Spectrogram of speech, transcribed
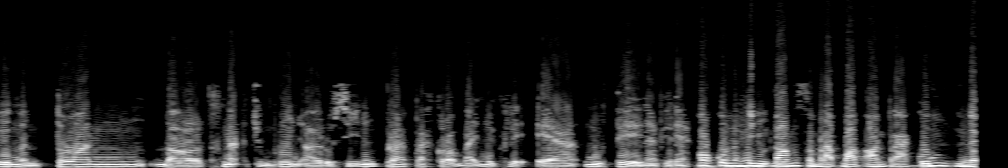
គឺមិនទាន់ដល់ថ្នាក់ជំរុញឲ្យរុស្ស៊ីនឹងប្រើប្រាស់គ្រាប់បែកនុយក្លេអ៊ែរនោះទេណាភិរិយអរគុណហេងឧត្តមសម្រាប់បទអន្តរាគមន៍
